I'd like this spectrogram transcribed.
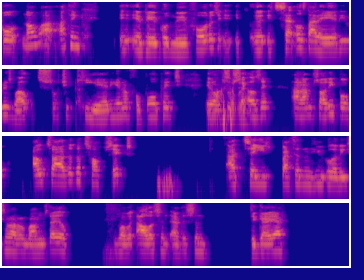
But no, I, I think it, it'd be a good move for us. It, it, it settles that area as well. It's such a key area in a football pitch. It also settles it. And I'm sorry, but outside of the top six, I'd say he's better than Hugo Lloris and Aaron Ramsdale. He's probably Alisson, Ederson, De Gea.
